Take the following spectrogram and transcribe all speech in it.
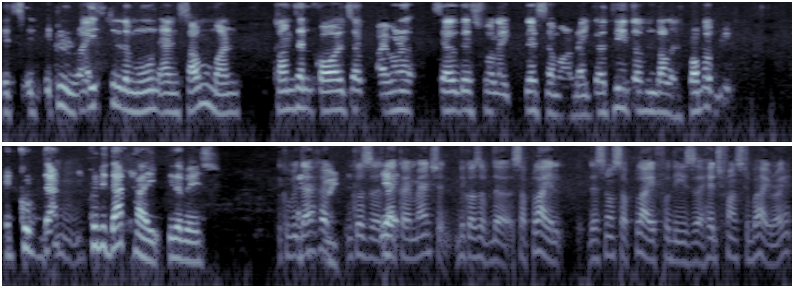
It's it, it will rise till the moon, and someone comes and calls up. I want to sell this for like this amount, like uh, three thousand dollars, probably. It could that Mhm. it could be that high either ways. It could be that high because, uh, Yeah. like I mentioned, because of the supply. There's no supply for these uh, hedge funds to buy, right?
